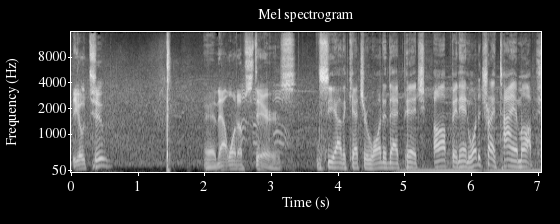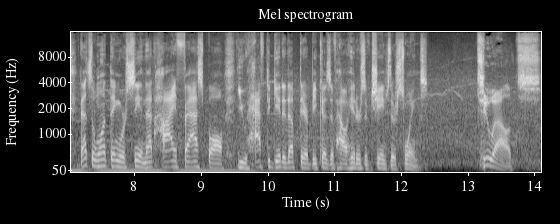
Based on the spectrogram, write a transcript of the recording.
The 0-2. And that one upstairs. See how the catcher wanted that pitch up and in. Wanted to try to tie him up. That's the one thing we're seeing. That high fastball, you have to get it up there because of how hitters have changed their swings. Two outs.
